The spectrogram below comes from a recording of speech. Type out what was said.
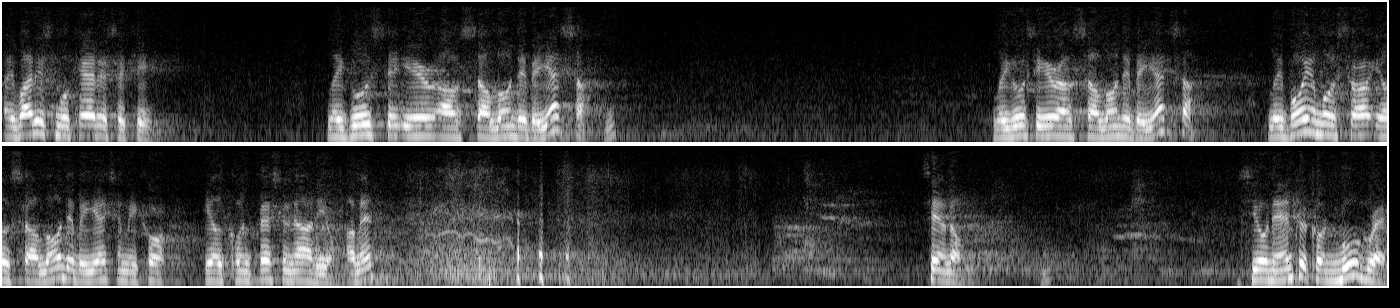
hay varias mujeres aquí. Le gusta ir al salón de belleza. ¿eh? Le gusta ir al salón de belleza. Le voy a mostrar el salón de belleza mejor, el confesionario. Amén. ¿Sí o no? Si uno entra con mugre,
